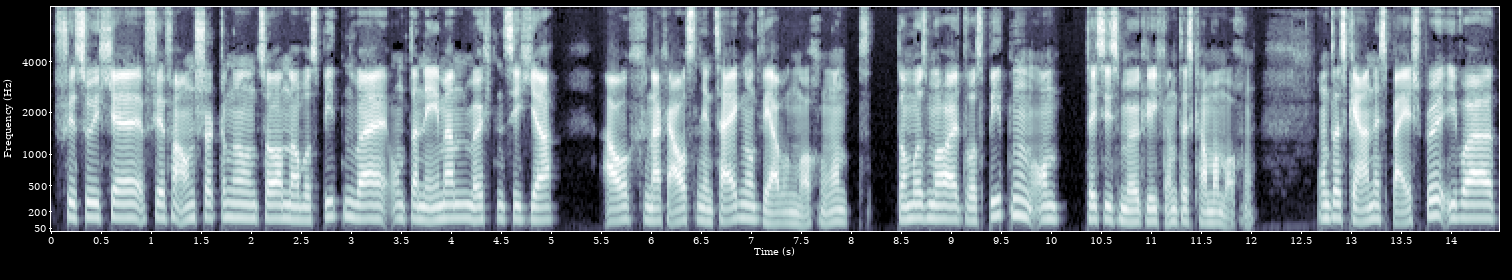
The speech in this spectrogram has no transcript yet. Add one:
für solche, für Veranstaltungen und so noch was bieten, weil Unternehmen möchten sich ja auch nach außen hin zeigen und Werbung machen. Und da muss man halt was bieten und das ist möglich und das kann man machen. Und als kleines Beispiel, ich war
